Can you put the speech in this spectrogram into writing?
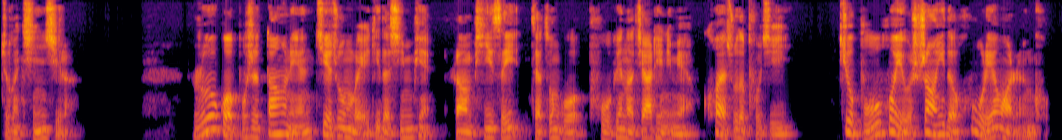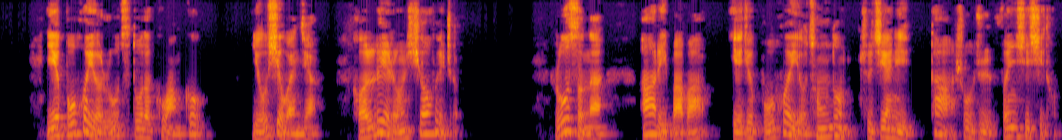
就很清晰了。如果不是当年借助美的的芯片，让 PC 在中国普遍的家庭里面快速的普及，就不会有上亿的互联网人口。也不会有如此多的网购、游戏玩家和内容消费者。如此呢，阿里巴巴也就不会有冲动去建立大数据分析系统。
